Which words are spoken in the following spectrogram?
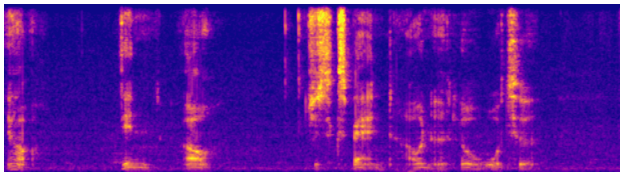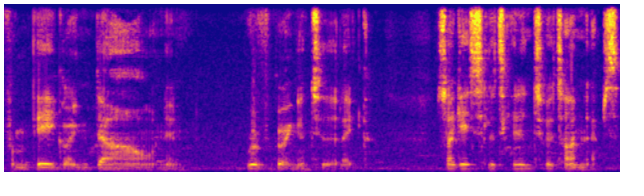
Yeah. Then I'll just expand. I want a little water from there going down and river going into the lake. So I guess let's get into a time lapse.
